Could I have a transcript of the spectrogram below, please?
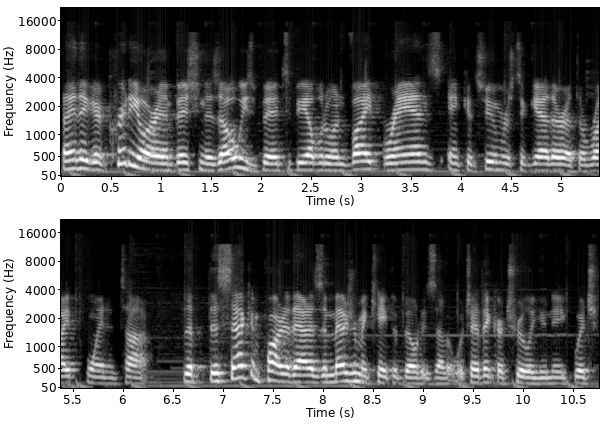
And I think at Criteo, our ambition has always been to be able to invite brands and consumers together at the right point in time. The, the second part of that is the measurement capabilities of it, which I think are truly unique. Which,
